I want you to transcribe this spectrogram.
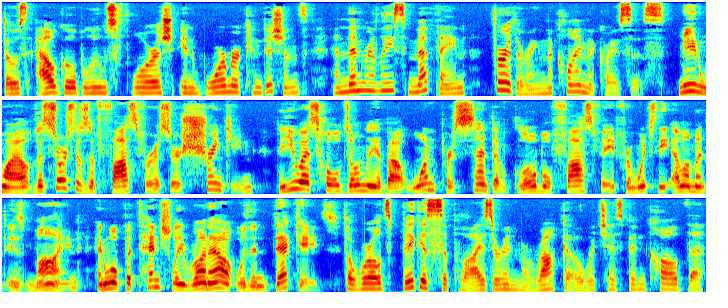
Those algal blooms flourish in warmer conditions and then release methane, furthering the climate crisis. Meanwhile, the sources of phosphorus are shrinking. The U.S. holds only about 1% of global phosphate from which the element is mined and will potentially run out within decades. The world's biggest supplies are in Morocco, which has been called the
